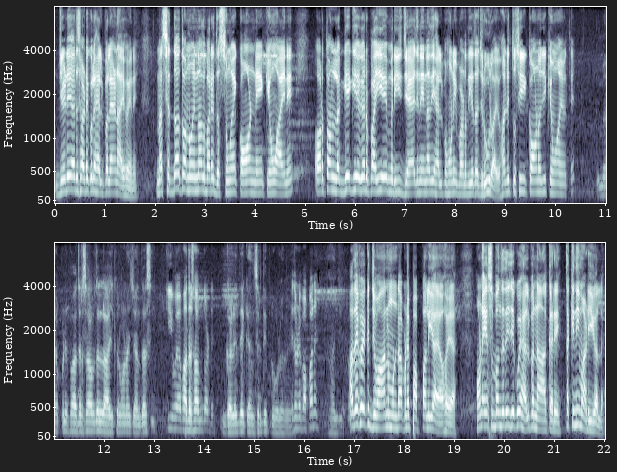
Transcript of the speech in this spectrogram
ਜਿਹੜੇ ਅੱਜ ਸਾਡੇ ਕੋਲ ਹੈਲਪ ਲੈਣ ਆਏ ਹੋਏ ਨੇ। ਮੈਂ ਸਿੱਧਾ ਤੁਹਾਨੂੰ ਇਹਨਾਂ ਦੇ ਬਾਰੇ ਦੱਸੂਗਾ ਇਹ ਕੌਣ ਨੇ, ਕਿਉਂ ਆਏ ਨੇ। ਔਰ ਤੁਹਾਨੂੰ ਲੱਗੇ ਕਿ ਅਗਰ ਭਾਈ ਇਹ ਮਰੀਜ਼ ਜਾਇਜ਼ ਨੇ ਇਹਨਾਂ ਦੀ ਹੈਲਪ ਹੋਣੀ ਬਣਦੀ ਹੈ ਤਾਂ ਜ਼ਰੂਰ ਆਇਓ। ਹਾਂਜੀ ਤੁਸੀਂ ਕੌਣ ਹੋ ਜੀ? ਕਿਉਂ ਆਏ ਹੋ ਇੱਥੇ? ਤੇ ਮੈਂ ਆਪਣੇ ਫਾਦਰ ਸਾਹਿਬ ਦਾ ਇਲਾਜ ਕਰਵਾਉਣਾ ਚਾਹੁੰਦਾ ਸੀ। ਕੀ ਹੋਇਆ ਫਾਦਰ ਸਾਹਿਬ ਨੂੰ ਤੁਹਾਡੇ? ਗਲੇ ਦੇ ਕੈਂਸਰ ਦੀ ਪ੍ਰੋਬਲਮ ਇਹ ਹੈ ਤੁਹਾਡੇ ਪਾਪਾ ਨੇ? ਹਾਂਜੀ। ਆ ਦੇਖੋ ਇੱਕ ਜਵਾਨ ਮੁੰਡਾ ਆਪਣੇ ਪਾਪਾ ਲਈ ਆਇਆ ਹੋਇਆ। ਹੁਣ ਇਸ ਬੰਦੇ ਦੀ ਜੇ ਕੋਈ ਹੈਲਪ ਨਾ ਕਰੇ ਤਾਂ ਕਿੰਨੀ ਮਾੜੀ ਗੱਲ ਹੈ।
